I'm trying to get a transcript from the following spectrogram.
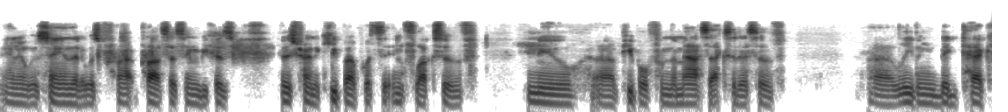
and it was saying that it was pro- processing because it was trying to keep up with the influx of new uh, people from the mass exodus of uh, leaving big tech.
